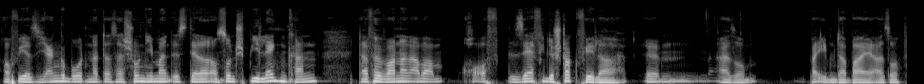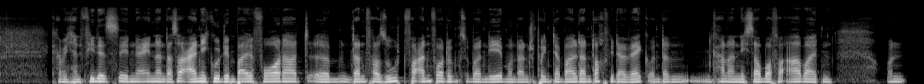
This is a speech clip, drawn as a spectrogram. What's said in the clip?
auch wie er sich angeboten hat, dass er schon jemand ist, der dann auch so ein Spiel lenken kann. Dafür waren dann aber auch oft sehr viele Stockfehler, ähm, also bei ihm dabei. Also kann mich an viele Szenen erinnern, dass er eigentlich gut den Ball fordert, ähm, dann versucht, Verantwortung zu übernehmen und dann springt der Ball dann doch wieder weg und dann kann er nicht sauber verarbeiten. Und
